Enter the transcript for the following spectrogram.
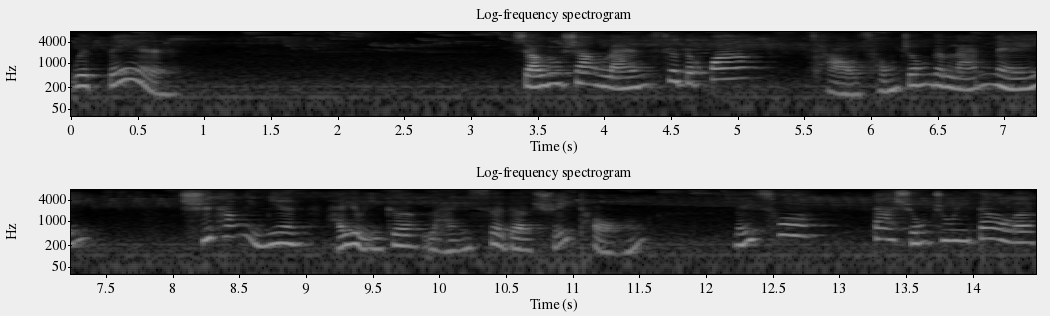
with bear? 小路上蓝色的花，草丛中的蓝莓。池塘里面还有一个蓝色的水桶，没错，大熊注意到了，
